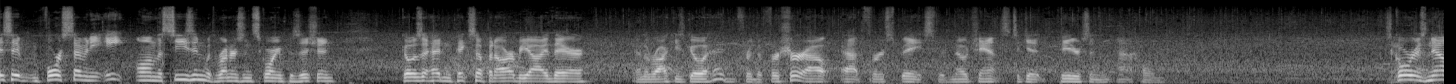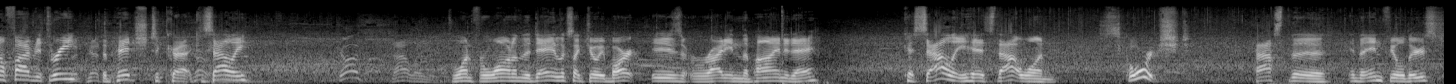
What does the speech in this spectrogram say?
is hitting 478 on the season with runners in scoring position. Goes ahead and picks up an RBI there, and the Rockies go ahead for the for sure out at first base with no chance to get Peterson at home. Score is now five to three. The pitch to Ca- Casali. It's one for one on the day. Looks like Joey Bart is riding the pine today. Casali hits that one. Scorched. Past the in the infielders.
